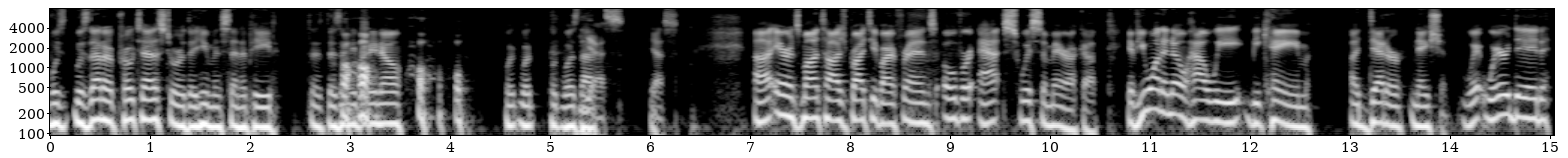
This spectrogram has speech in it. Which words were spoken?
Was was that a protest or the human centipede? Does, does anybody know? What, what what was that? Yes. Yes. Uh, Aaron's montage brought to you by our friends over at Swiss America. If you want to know how we became a debtor nation, where, where did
